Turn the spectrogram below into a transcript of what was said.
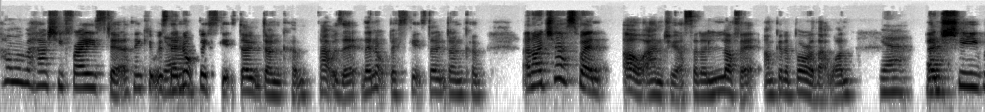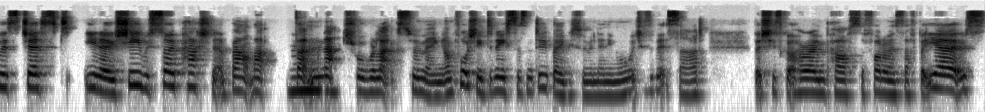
can't remember how she phrased it i think it was yeah. they're not biscuits don't dunk them that was it they're not biscuits don't dunk them and i just went oh andrea i said i love it i'm going to borrow that one yeah, yeah. and she was just you know she was so passionate about that mm. that natural relaxed swimming unfortunately denise doesn't do baby swimming anymore which is a bit sad but she's got her own paths to follow and stuff but yeah it was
